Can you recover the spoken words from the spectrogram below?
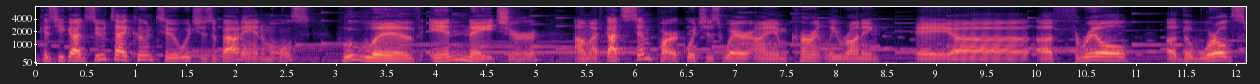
Because you got Zoo Tycoon 2, which is about animals who live in nature. Um, I've got Sim Park, which is where I am currently running a, uh, a thrill, uh, the world's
